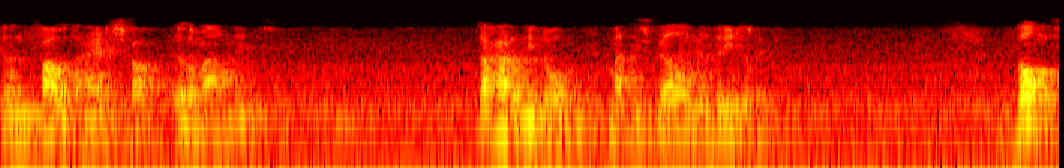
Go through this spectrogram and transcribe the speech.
een foute eigenschap? Helemaal niet. Daar gaat het niet om, maar het is wel bedriegelijk. Want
